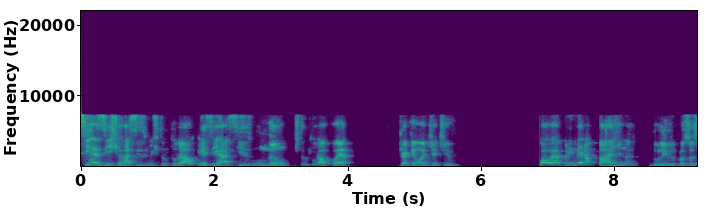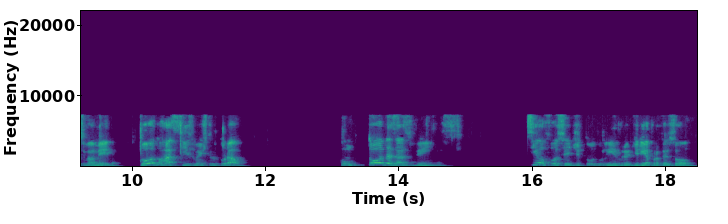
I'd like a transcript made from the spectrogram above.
Se existe racismo estrutural, esse racismo não estrutural, correto? Já que é um adjetivo. Qual é a primeira página do livro do professor Silva Almeida? Todo racismo é estrutural. Com todas as venhas se eu fosse editor do livro, eu diria, professor,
